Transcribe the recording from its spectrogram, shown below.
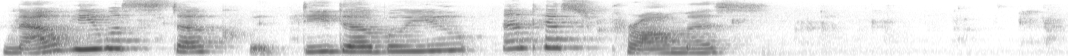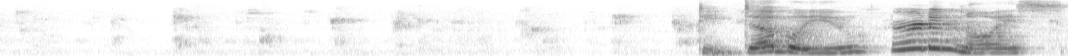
Now he was stuck with DW and his promise. DW heard a noise.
